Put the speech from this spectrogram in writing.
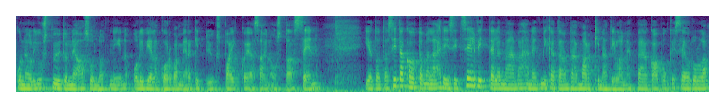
kun ne oli just myyty ne asunnot, niin oli vielä korvamerkitty yksi paikka ja sain ostaa sen. Ja tota, sitä kautta mä lähdin sitten selvittelemään vähän, että mikä tämä on tämä markkinatilanne pääkaupunkiseudulla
